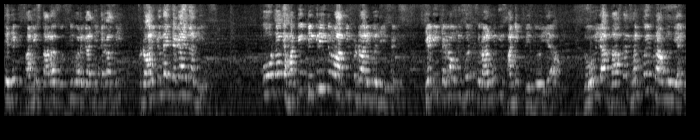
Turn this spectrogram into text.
ਤੇ ਜਿਹੜੀ ਸਾਡੀ 1780 ਵਰਗਾ ਦੀ ਜਗ੍ਹਾ ਸੀ, ਪਟਵਾਰੀ ਕਹਿੰਦਾ ਇਹ ਜਗ੍ਹਾ ਇਹਨਾਂ ਦੀ ਹੈ। ਉਹਨਾਂ ਦੇ ਹੱਕੀ ਡਿਗਰੀ ਕਰਵਾਤੀ ਪਟਵਾਰੀ ਬਲਜੀਤ ਸਿੰਘ। ਜਿਹੜੀ ਜਗ੍ਹਾ 1994 ਦੀ ਸਾਡੀ ਖਰੀਦੀ ਹੋਈ ਹੈ 2010 ਤੱਕ ਸਾਨੂੰ ਕੋਈ ਪ੍ਰੋਬਲਮ ਨਹੀਂ ਆਈ।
